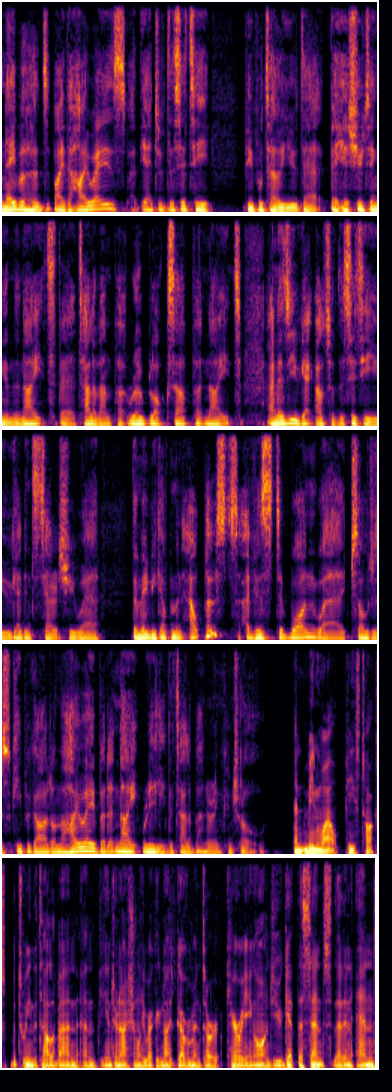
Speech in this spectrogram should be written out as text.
Neighbourhoods by the highways at the edge of the city, people tell you that they hear shooting in the night, the Taliban put roadblocks up at night. And as you get out of the city, you get into territory where there may be government outposts. I visited one where soldiers keep a guard on the highway, but at night, really, the Taliban are in control. And meanwhile, peace talks between the Taliban and the internationally recognized government are carrying on. Do you get the sense that an end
